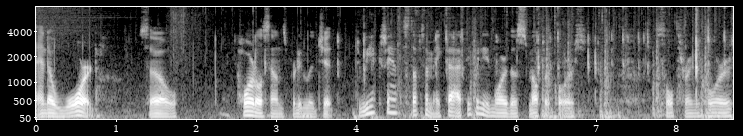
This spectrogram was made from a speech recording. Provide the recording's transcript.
and a ward. So, portal sounds pretty legit. Do we actually have stuff to make that? I think we need more of those smelter cores. Surtling cores.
